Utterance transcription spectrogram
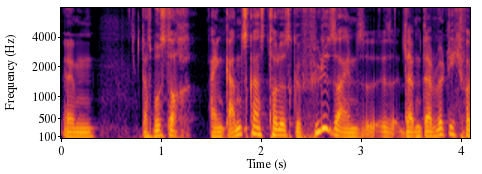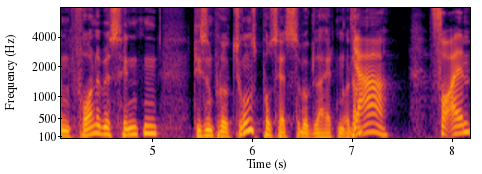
ähm, das muss doch ein ganz, ganz tolles Gefühl sein, so, äh, dann, dann wirklich von vorne bis hinten diesen Produktionsprozess zu begleiten, oder? Ja, vor allem,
